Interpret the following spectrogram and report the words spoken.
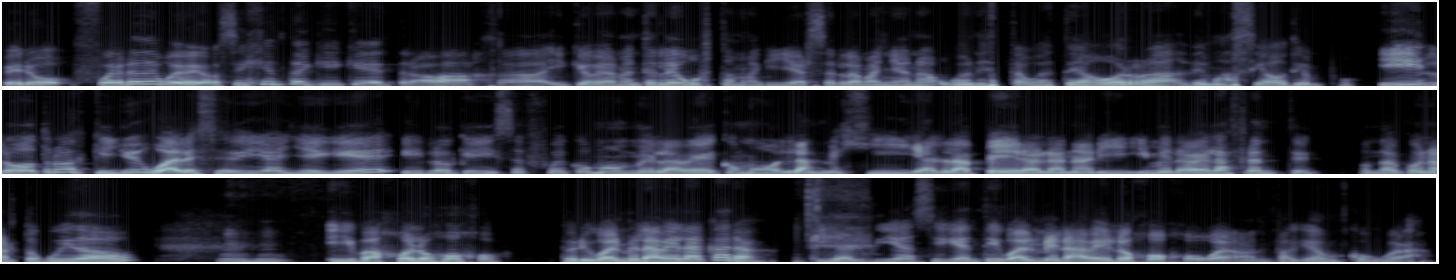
Pero fuera de hueveo, si hay gente aquí que trabaja y que obviamente le gusta maquillarse en la mañana, bueno, esta weá te ahorra demasiado tiempo. Y lo otro es que yo igual ese día llegué y lo que hice fue como me lavé como las mejillas, la pera, la nariz y me lavé la frente, onda con harto cuidado y bajo los ojos pero igual me lavé la cara. Y al día siguiente igual me lavé los ojos, weón, para que vamos con weá.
